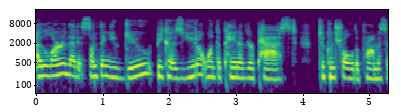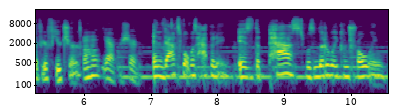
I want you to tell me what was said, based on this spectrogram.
I learned that it's something you do because you don't want the pain of your past to control the promise of your future. Mm-hmm. Yeah, for sure. And that's what was happening is the past was literally controlling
